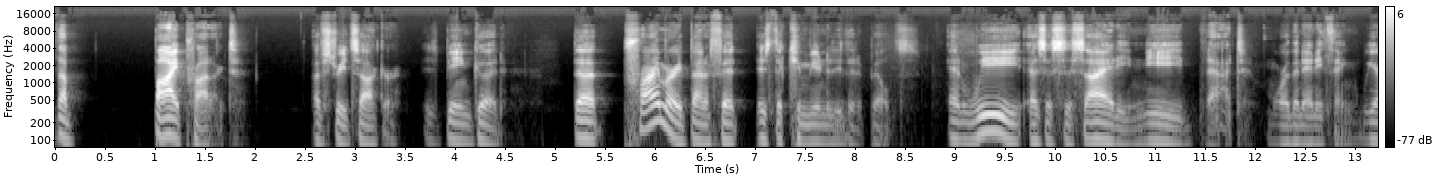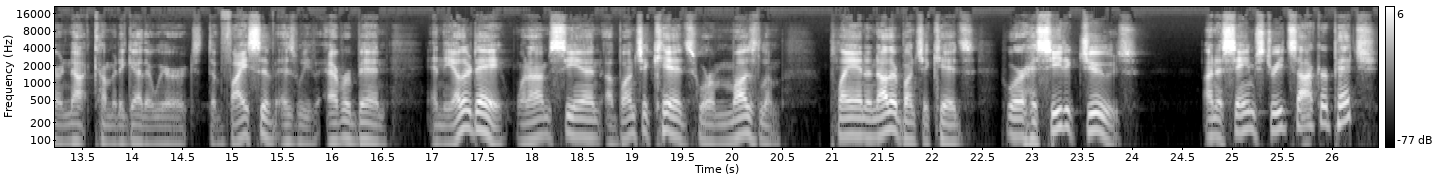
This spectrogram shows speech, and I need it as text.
the byproduct of street soccer is being good. The primary benefit is the community that it builds. And we as a society need that more than anything. We are not coming together. We are as divisive as we've ever been. And the other day, when I'm seeing a bunch of kids who are Muslim playing another bunch of kids who are Hasidic Jews on the same street soccer pitch,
